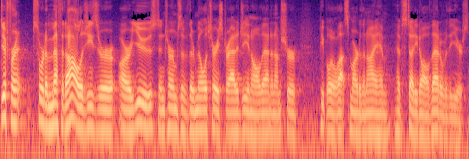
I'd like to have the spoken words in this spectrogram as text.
different sort of methodologies are, are used in terms of their military strategy and all that. And I'm sure people are a lot smarter than I am, have studied all of that over the years.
